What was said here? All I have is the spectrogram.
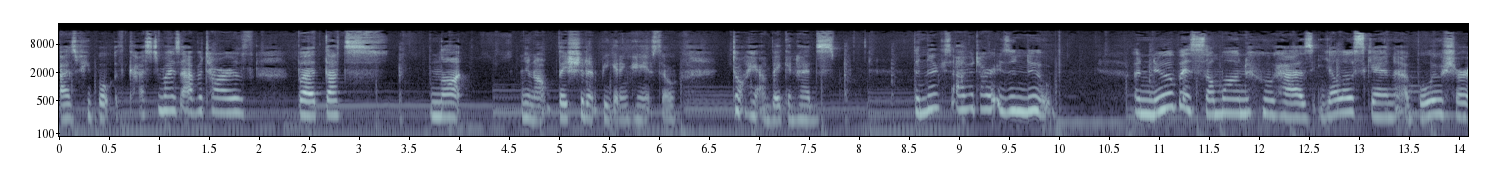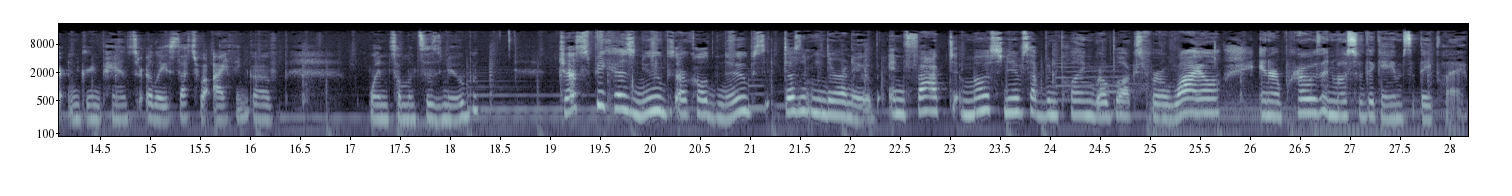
as people with customized avatars, but that's not, you know, they shouldn't be getting hate, so don't hate on bacon heads. The next avatar is a noob. A noob is someone who has yellow skin, a blue shirt, and green pants, or at least that's what I think of when someone says noob. Just because noobs are called noobs doesn't mean they're a noob. In fact, most noobs have been playing Roblox for a while and are pros in most of the games that they play.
